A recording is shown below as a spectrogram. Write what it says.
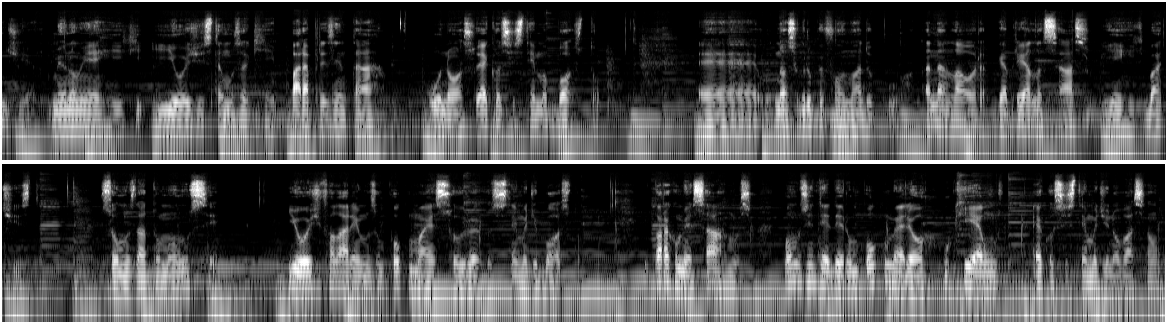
Bom dia, meu nome é Henrique e hoje estamos aqui para apresentar o nosso ecossistema Boston. É, o nosso grupo é formado por Ana Laura, Gabriela Sasso e Henrique Batista. Somos da turma 1C e hoje falaremos um pouco mais sobre o ecossistema de Boston. E para começarmos, vamos entender um pouco melhor o que é um ecossistema de inovação.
